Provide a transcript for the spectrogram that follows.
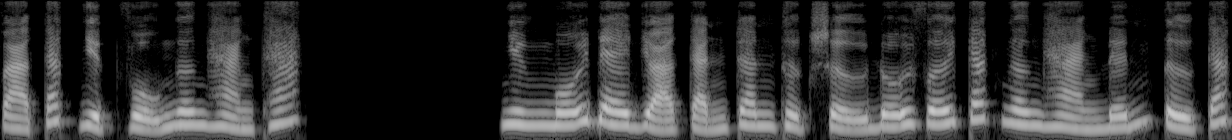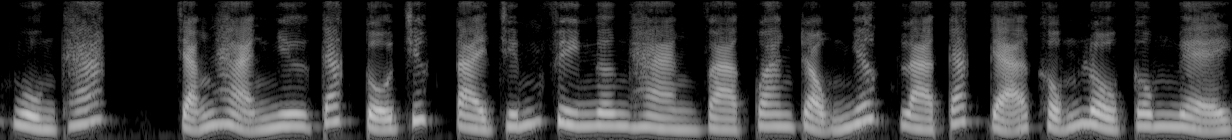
và các dịch vụ ngân hàng khác. Nhưng mối đe dọa cạnh tranh thực sự đối với các ngân hàng đến từ các nguồn khác, chẳng hạn như các tổ chức tài chính phi ngân hàng và quan trọng nhất là các gã khổng lồ công nghệ.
